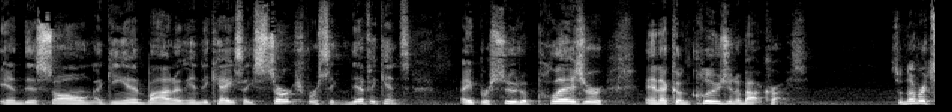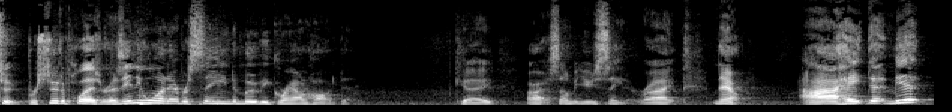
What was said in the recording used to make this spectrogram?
in this song again. Bono indicates a search for significance, a pursuit of pleasure, and a conclusion about Christ. So number two, pursuit of pleasure. Has anyone ever seen the movie Groundhog Day? Okay, all right. Some of you seen it, right? Now, I hate to admit,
